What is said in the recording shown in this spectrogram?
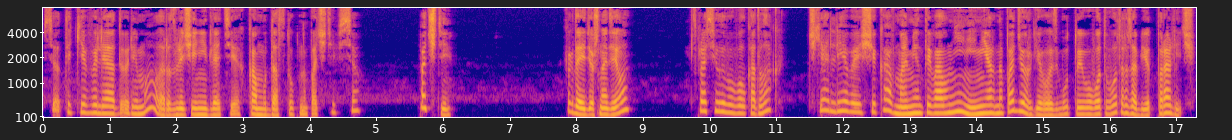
Все-таки в Элеодоре мало развлечений для тех, кому доступно почти все. Почти. «Когда идешь на дело?» — спросил его волкодлак, чья левая щека в моменты волнений нервно подергивалась, будто его вот-вот разобьет паралич.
